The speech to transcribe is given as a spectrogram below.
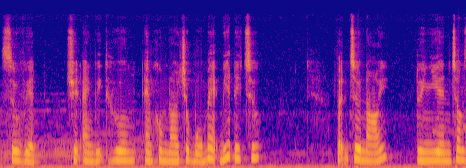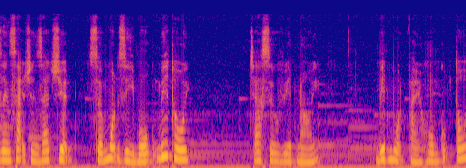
Sư Việt, Chuyện anh bị thương, em không nói cho bố mẹ biết đấy chứ? Vẫn chưa nói, Tuy nhiên trong danh sách truyền ra chuyện, Sớm muộn gì bố cũng biết thôi. Cha sư Việt nói, Biết muộn vài hôm cũng tốt.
